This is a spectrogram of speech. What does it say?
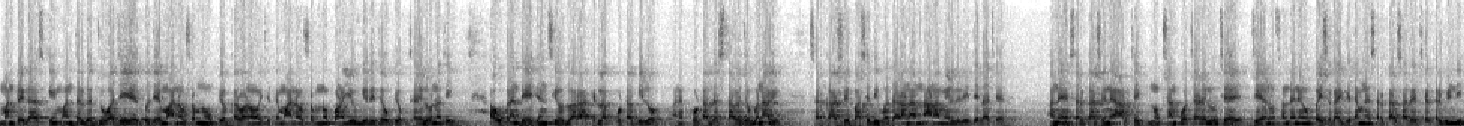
મનરેગા સ્કીમ અંતર્ગત જોવા જઈએ તો જે માનવ શ્રમનો ઉપયોગ કરવાનો હોય છે તે માનવ શ્રમનો પણ યોગ્ય રીતે ઉપયોગ થયેલો નથી. આ ઉપરાંત એજન્સીઓ દ્વારા કેટલાક ખોટા બિલો અને ખોટા દસ્તાવેજો બનાવી સરકારશ્રી પાસેથી વધારાના નાણાં મેળવી લીધેલા છે અને સરકારશ્રીને આર્થિક નુકસાન પહોંચાડેલું છે જે અનુસંધાને એવું કહી શકાય કે તેમણે સરકાર સાથે છેતરપિંડી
